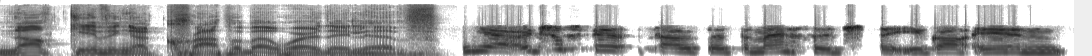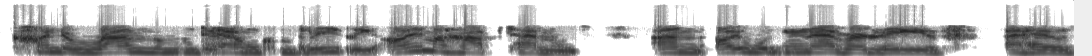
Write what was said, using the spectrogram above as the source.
not giving a crap about where they live. Yeah, I just felt that the message that you got in kind of ran them down completely. I'm a HAP tenant and I would never leave a house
